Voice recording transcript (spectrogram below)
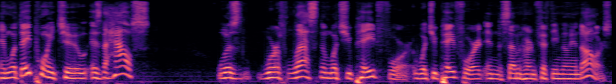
And what they point to is the house was worth less than what you paid for what you paid for it in the 750 million dollars.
